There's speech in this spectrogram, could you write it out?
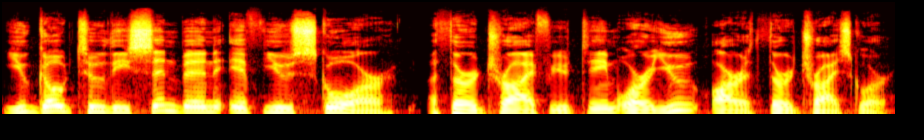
you go to the sin bin if you score a third try for your team, or you are a third try scorer.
